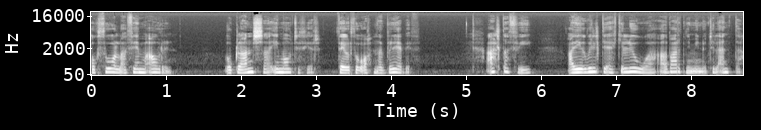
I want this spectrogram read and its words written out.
og þóla fimm árin og glansa í móti þér þegar þú opnar brefið. Alltaf því að ég vildi ekki ljúa að barni mínu til enda.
